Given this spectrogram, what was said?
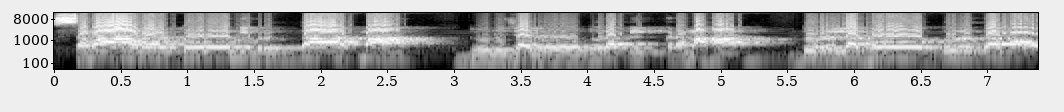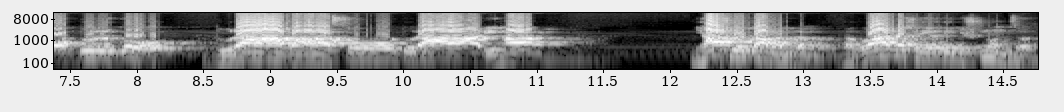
समावर्तो निवृत्तात्मा दुर्जयो दुरतिक्रम, दुर्लभो दुर्गमो दुर्गो दुरावासो दुरारिहा। ह्या श्लोकामधलं भगवान श्रीहरी विष्णूंचं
